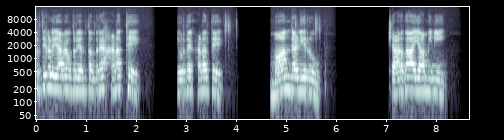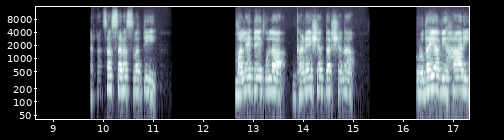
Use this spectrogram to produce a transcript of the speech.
ಕೃತಿಗಳು ಯಾವ್ಯಾವ್ದ್ರಿ ಅಂತಂದ್ರೆ ಹಣತೆ, ಇವ್ರದೇ ಹಣತೆ, ಮಾಂದಳಿರು, ಶಾರದಾಯಾಮಿನಿ ರಸ ಸರಸ್ವತಿ ಮಲೆದೇಗುಲ, ಗಣೇಶ ದರ್ಶನ, ಹೃದಯ ವಿಹಾರಿ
